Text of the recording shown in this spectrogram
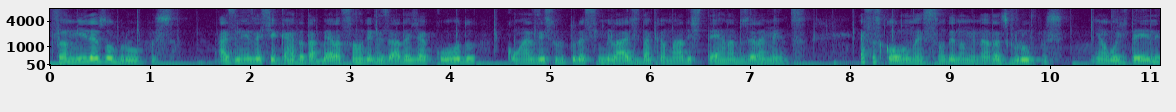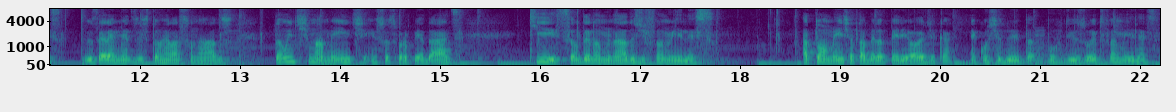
Famílias ou grupos. As linhas verticais da tabela são organizadas de acordo com as estruturas similares da camada externa dos elementos. Essas colunas são denominadas grupos. Em alguns deles, os elementos estão relacionados tão intimamente em suas propriedades que são denominados de famílias. Atualmente, a tabela periódica é constituída por 18 famílias,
